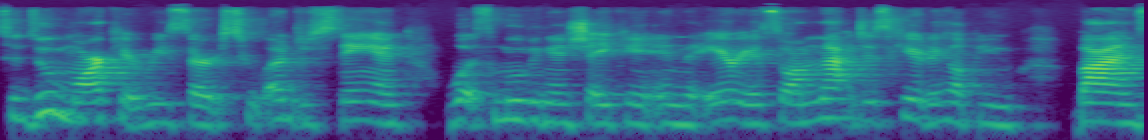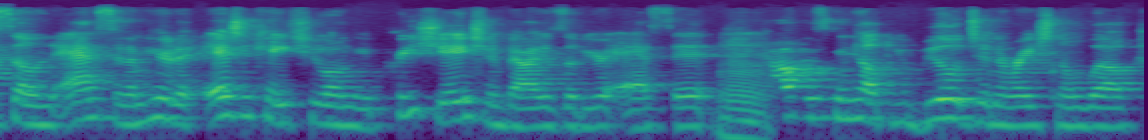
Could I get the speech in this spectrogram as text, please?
to do market research, to understand what's moving and shaking in the area. So I'm not just here to help you buy and sell an asset. I'm here to educate you on the appreciation values of your asset, Mm. how this can help you build generational wealth,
